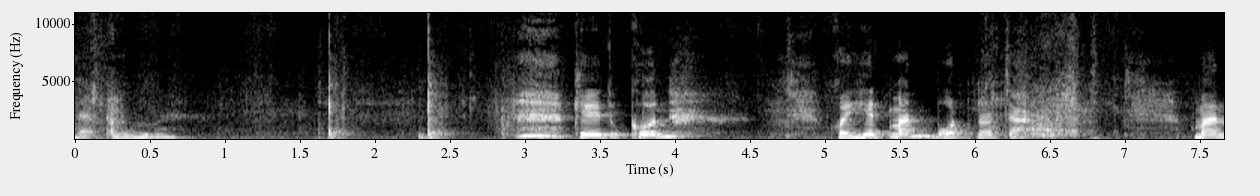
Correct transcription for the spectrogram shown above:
อยากรู้ไหมโอเคทุกคนข่อยเฮ็ดมันบดเนาะจ้ะมัน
